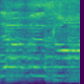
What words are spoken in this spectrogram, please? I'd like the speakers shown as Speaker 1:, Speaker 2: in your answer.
Speaker 1: Love is on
